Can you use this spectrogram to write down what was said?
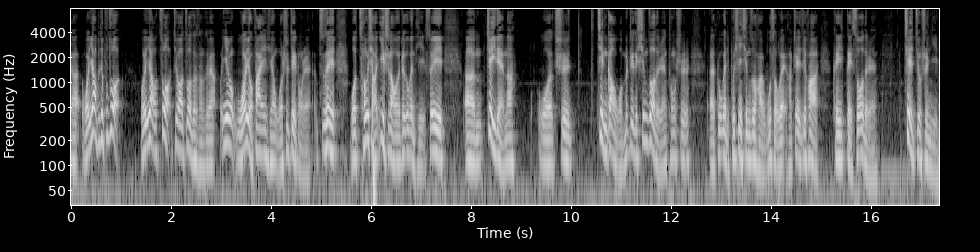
啊，我要不就不做，我要做就要做的怎么怎么样，因为我有发言权，我是这种人，所以我从小意识到我这个问题，所以，嗯、呃，这一点呢，我是警告我们这个星座的人，同时，呃，如果你不信星座的话，无所谓哈，这句话可以给所有的人，这就是你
